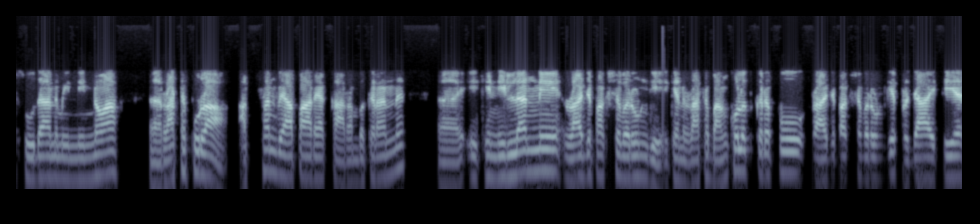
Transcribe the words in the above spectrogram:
සූදානමින් ඉන්නවා රටපුරා අත්සන් ව්‍යාපාරයක් ආරම්භ කරන්න. ඒක නිල්ලන්නේ රාජපක්ෂවරුන්ගේ එකන රට බංකොලොත් කරපු රාජපක්ෂවරුන්ගේ ප්‍රජායිතිය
